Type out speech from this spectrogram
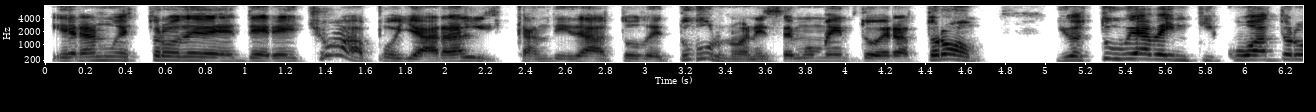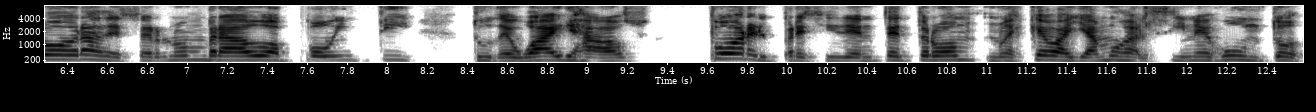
y era nuestro de derecho a apoyar al candidato de turno. En ese momento era Trump. Yo estuve a 24 horas de ser nombrado appointee to the White House por el presidente Trump. No es que vayamos al cine juntos.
